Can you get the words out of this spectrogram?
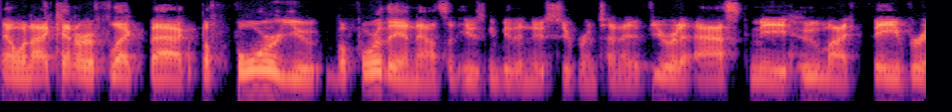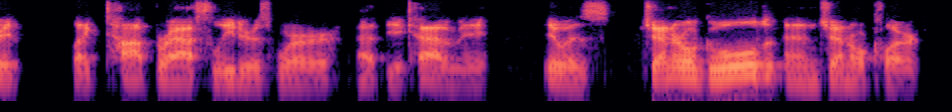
And when I kind of reflect back before you before they announced that he was going to be the new superintendent, if you were to ask me who my favorite like top brass leaders were at the academy, it was General Gould and General Clark,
